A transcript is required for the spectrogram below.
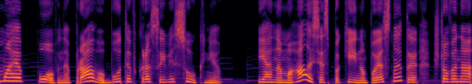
має повне право бути в красивій сукні. Я намагалася спокійно пояснити, що вона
